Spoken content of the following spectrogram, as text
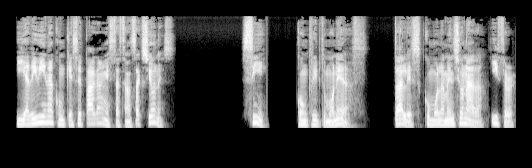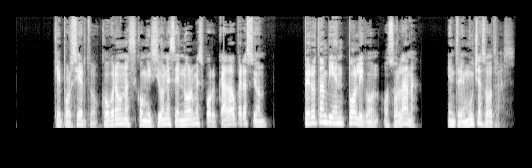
Y adivina con qué se pagan estas transacciones. Sí, con criptomonedas, tales como la mencionada Ether, que por cierto cobra unas comisiones enormes por cada operación, pero también Polygon o Solana, entre muchas otras.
